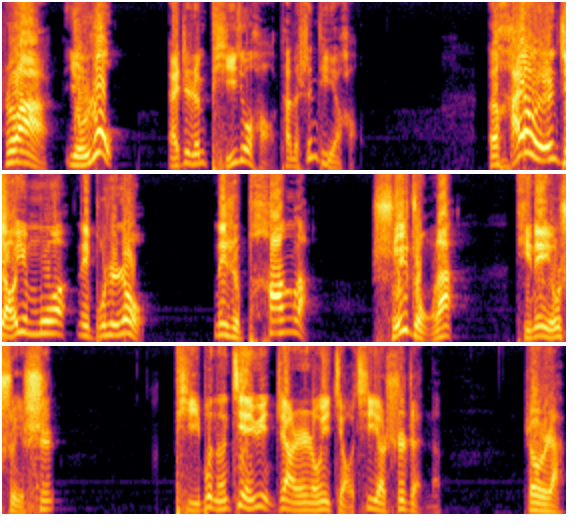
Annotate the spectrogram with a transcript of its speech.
是吧？有肉，哎，这人脾就好，他的身体也好。呃，还有人脚一摸，那不是肉，那是胖了，水肿了，体内有水湿，脾不能健运，这样人容易脚气啊、湿疹呢，是不是？啊？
